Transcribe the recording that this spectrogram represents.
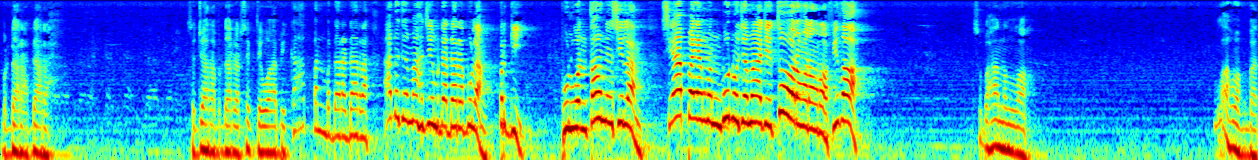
Berdarah-darah Sejarah berdarah sekte Wahabi. Kapan berdarah-darah? Ada jemaah haji yang berdarah pulang, pergi. Puluhan tahun yang silam. Siapa yang membunuh jemaah haji itu orang-orang Rafidah. Subhanallah. Allahu Akbar.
